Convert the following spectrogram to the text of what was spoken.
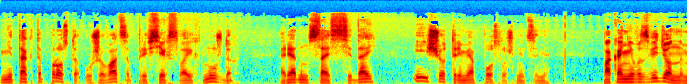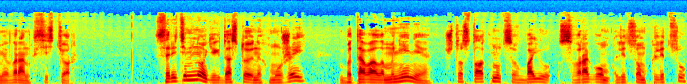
не так-то просто уживаться при всех своих нуждах рядом с Айсседай и еще тремя послушницами, пока не возведенными в ранг сестер. Среди многих достойных мужей бытовало мнение, что столкнуться в бою с врагом лицом к лицу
